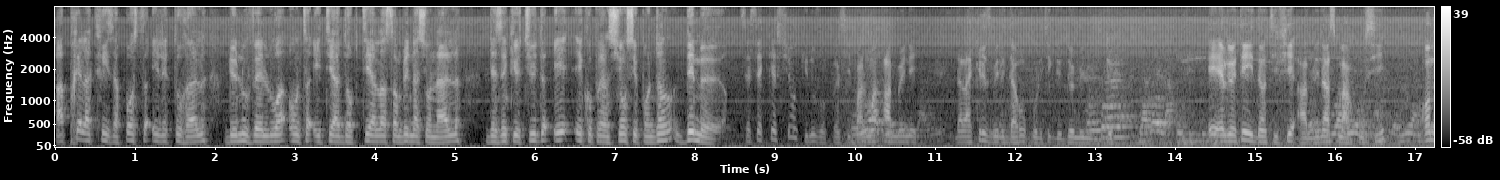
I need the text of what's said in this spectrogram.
après la crise post-électorale, de nouvelles lois ont été adoptées à l'Assemblée nationale. Des inquiétudes et incompréhensions cependant demeurent. C'est ces questions qui nous ont principalement amenés dans la crise militaro-politique de 2002. Et elles ont été identifiées à Binas Marcoussi comme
